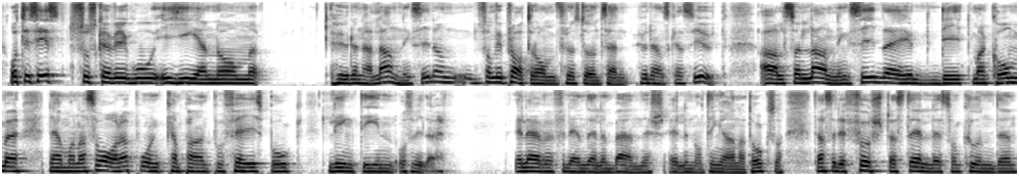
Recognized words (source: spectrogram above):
Och till sist så ska vi gå igenom hur den här landningssidan som vi pratade om för en stund sedan, hur den ska se ut. Alltså en landningssida är ju dit man kommer när man har svarat på en kampanj på Facebook, LinkedIn och så vidare. Eller även för den delen banners eller någonting annat också. Det är alltså det första stället som kunden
